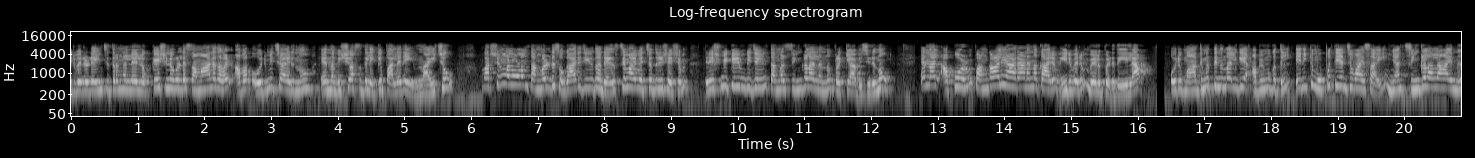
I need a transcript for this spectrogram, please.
ഇരുവരുടെയും ചിത്രങ്ങളിലെ ലൊക്കേഷനുകളുടെ സമാനതകൾ അവർ ഒരുമിച്ചായിരുന്നു എന്ന വിശ്വാസത്തിലേക്ക് പലരെയും നയിച്ചു. വർഷങ്ങളോളം തങ്ങളുടെ സ്വകാര്യ ജീവിതം രഹസ്യമായി വെച്ചതിനു ശേഷം രശ്മികയും വിജയും തങ്ങൾ സിംഗിളല്ലെന്ന് പ്രഖ്യാപിച്ചിരുന്നു. എന്നാൽ അപ്പോഴും പങ്കാളി ആരാണെന്ന കാര്യം ഇരുവരും വെളിപ്പെടുത്തിയില്ല. ഒരു മാധ്യമത്തിന് നൽകിയ അഭിമുഖത്തിൽ എനിക്ക് മുപ്പത്തിയഞ്ച് വയസ്സായി ഞാൻ സിംഗിൾ അല്ല എന്ന്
